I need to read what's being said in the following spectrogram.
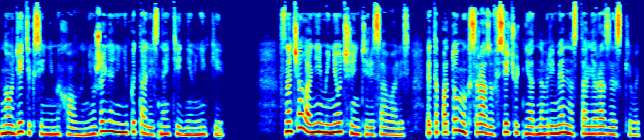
Но дети Ксении Михайловны, неужели они не пытались найти дневники? Сначала они ими не очень интересовались. Это потом их сразу все чуть не одновременно стали разыскивать.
